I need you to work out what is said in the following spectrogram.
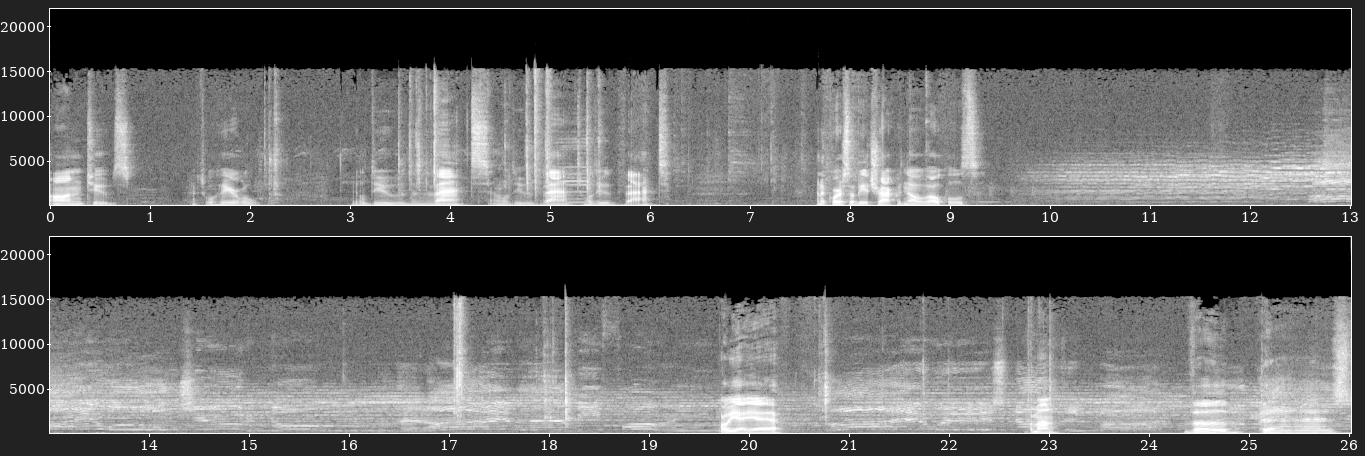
on tubes. We'll here we'll we'll do that and we'll do that. We'll do that. And of course, there'll be a track with no vocals. Oh yeah, yeah. Come on. The best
